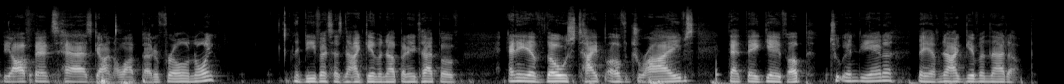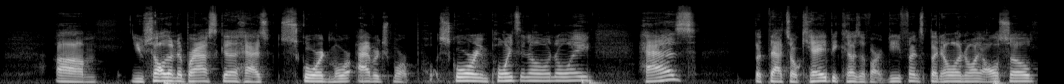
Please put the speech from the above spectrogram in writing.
The offense has gotten a lot better for Illinois. The defense has not given up any type of any of those type of drives that they gave up to Indiana. They have not given that up. Um, you saw that Nebraska has scored more, average more scoring points than Illinois has, but that's okay because of our defense. But Illinois also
